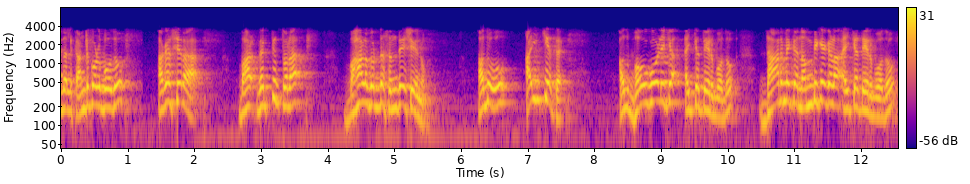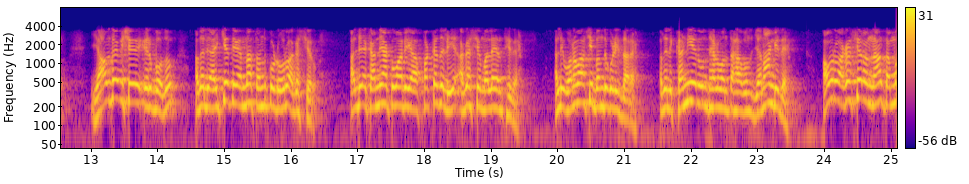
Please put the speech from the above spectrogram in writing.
ಇದರಲ್ಲಿ ಕಂಡುಕೊಳ್ಬೋದು. ಅಗಸ್ಯರ ಬಹಳ, ವ್ಯಕ್ತಿತ್ವದ ಬಹಳ ದೊಡ್ಡ ಸಂದೇಶ ಏನು? ಅದು ಐಕ್ಯತೆ. ಅದು ಭೌಗೋಳಿಕ ಐಕ್ಯತೆ ಇರ್ಬೋದು, ಧಾರ್ಮಿಕ ನಂಬಿಕೆಗಳ ಐಕ್ಯತೆ ಇರ್ಬೋದು, ಯಾವುದೇ ವಿಷಯ ಇರ್ಬೋದು, ಅದರಲ್ಲಿ ಐಕ್ಯತೆಯನ್ನು ತಂದುಕೊಡುವವರು ಅಗಸ್ಯರು ಅಲ್ಲಿಯ ಕನ್ಯಾಕುಮಾರಿಯ ಪಕ್ಕದಲ್ಲಿ ಅಗಸ್ಯ ಮಲೆ ಅಂತಿದೆ ಅಲ್ಲಿ ವನವಾಸಿ ಬಂಧುಗಳಿದ್ದಾರೆ. ಅದರಲ್ಲಿ ಕಣಿಯರು ಅಂತ ಹೇಳುವಂತಹ ಒಂದು ಜನಾಂಗ ಇದೆ. ಅವರು ಅಗಸ್ತ್ಯರನ್ನ ತಮ್ಮ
